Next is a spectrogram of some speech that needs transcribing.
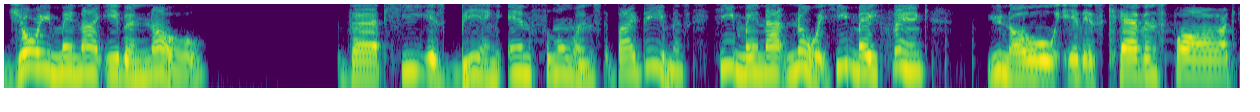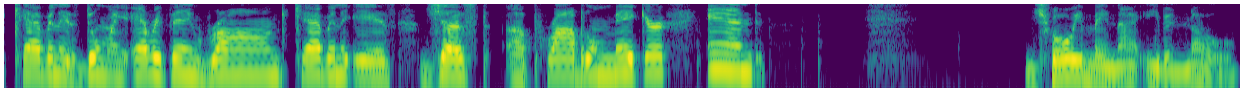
Joey may not even know that he is being influenced by demons. He may not know it. He may think you know, it is Kevin's fault. Kevin is doing everything wrong. Kevin is just a problem maker. And Joey may not even know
